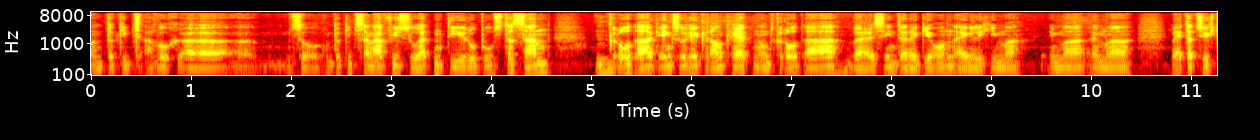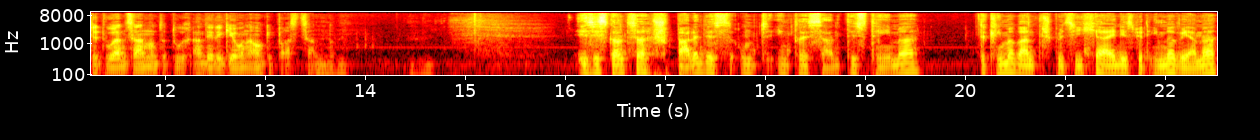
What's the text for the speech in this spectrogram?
und da gibt's einfach äh, so, und da gibt's dann auch viele Sorten, die robuster sind, gerade auch gegen solche Krankheiten und gerade auch, weil es in der Region eigentlich immer, immer, immer weiterzüchtet worden sind und dadurch an die Region angepasst sind. ne? Es ist ganz ein spannendes und interessantes Thema. Der Klimawandel spielt sicher ein, es wird immer wärmer.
